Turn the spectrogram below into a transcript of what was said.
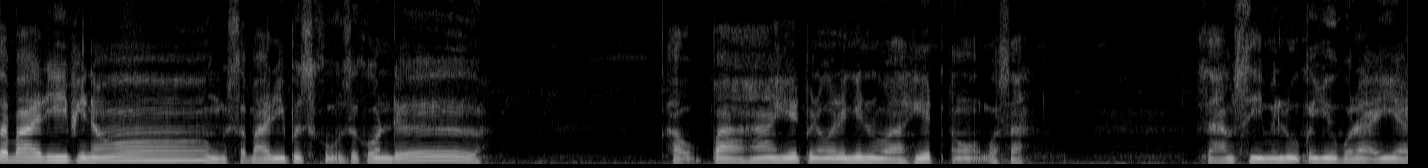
สบายดีพี่น้องสบายดีเพื่อสกุสกคนเด้อเข้าป่าหาเฮ็ดพี่น้องได้ยินว่าเฮ็ดออกว่าซั่นสามสี่ไม่รู้ก็อยู่บ่ได้อียา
